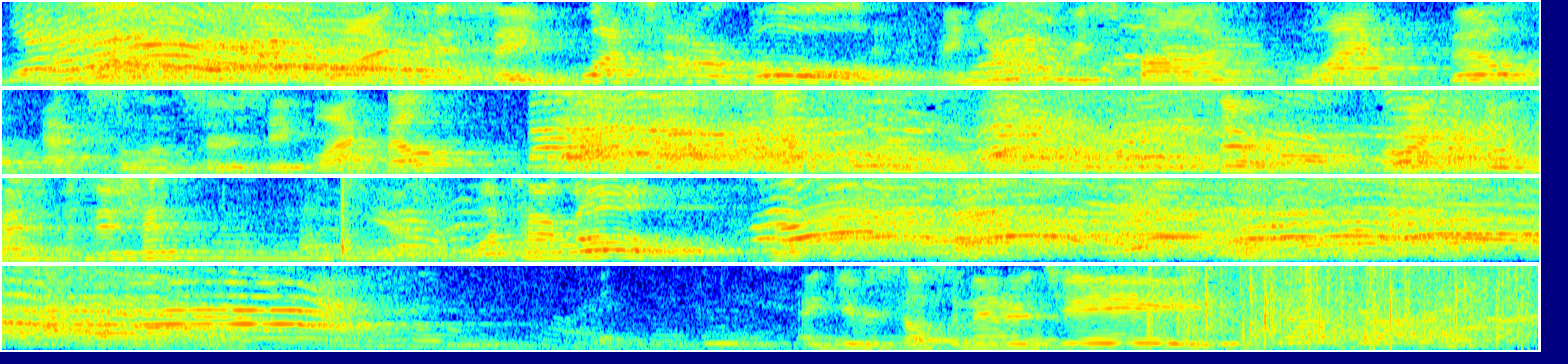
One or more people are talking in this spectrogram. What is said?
Yes. So I'm going to say, what's our goal? And you're going to respond, black belt, excellent, sir. Say black belt. Excellence. Sir. All right, so attention position. What's our goal? And give yourself some energy. Good job, guys.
